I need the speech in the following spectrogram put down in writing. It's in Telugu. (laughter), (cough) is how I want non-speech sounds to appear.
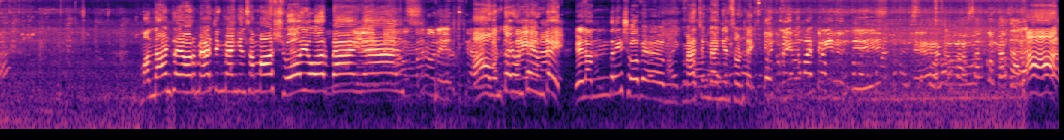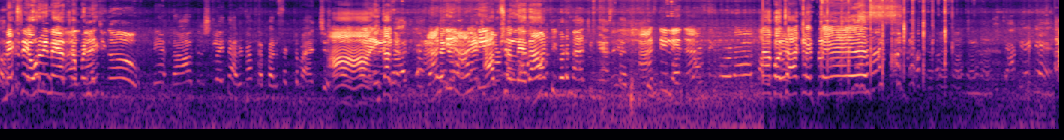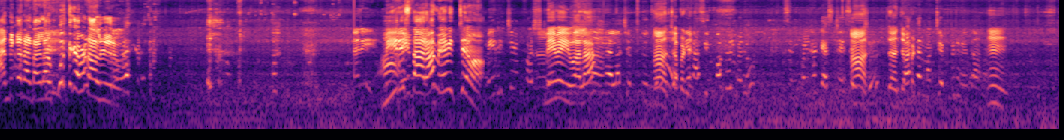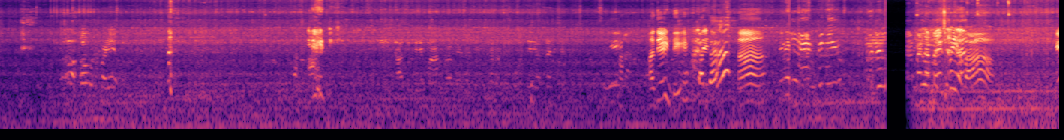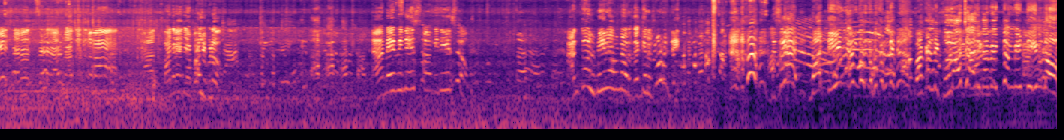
మన దాంట్లో ఎవరు మ్యాచింగ్ బ్యాంగిల్స్ అమ్మా? షో యువర్ బ్యాంగిల్స్ ఉంటాయి ఉంటాయి ఉంటాయి. వీళ్ళందరి షో మ్యాచింగ్ బ్యాంగిల్స్ ఉంటాయి. నెక్స్ట్ ఎవరు విన్ అయ్యారు చెప్పండి? నా దృష్టిలో అయితే అరుణ పర్ఫెక్ట్ మ్యాచ్ ఆ, ఆ, ఇంకా ఆప్షన్ లేదా? కూడా మ్యాచింగ్ వేస్తారు ఆంటీ లేదా? నాకు చాక్లెట్ ప్లేస్ అందుకని ఆ డైలాగ్ పూర్తిగా వినాలి మీరు. (laughs) మీరు ఇస్తారా? మేము ఇచ్చామా? మేమే ఇవ్వాలా? చెప్పండి. సింపుల్గా గెస్ట్ చెప్పండి. మాకు చెప్పిన విధానం. అదేంటి? చెప్పాలి ఇప్పుడు. మేము వినేసాం వినేసాం అంకుల్ మీరే ఉన్నారు దగ్గర చూడండి. మా టీం మెంబర్ గూఢాచారిగా పెట్టాం మీ టీమ్లో.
